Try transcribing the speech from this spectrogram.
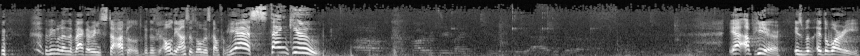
the people in the back are really startled because all the answers always come from yes, thank you. Yeah, up here is the worry.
